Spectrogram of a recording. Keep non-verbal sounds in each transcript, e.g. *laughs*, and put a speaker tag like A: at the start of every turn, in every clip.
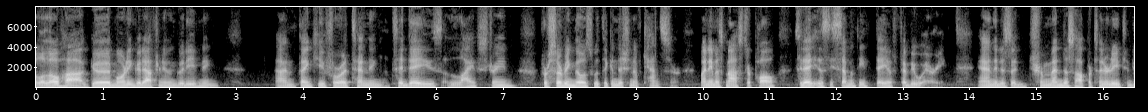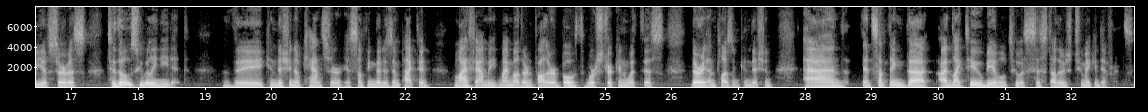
A: Well, aloha, good morning, good afternoon, good evening. And thank you for attending today's live stream for serving those with the condition of cancer. My name is Master Paul. Today is the 17th day of February. And it is a tremendous opportunity to be of service to those who really need it. The condition of cancer is something that has impacted my family. My mother and father both were stricken with this very unpleasant condition. And it's something that I'd like to be able to assist others to make a difference.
